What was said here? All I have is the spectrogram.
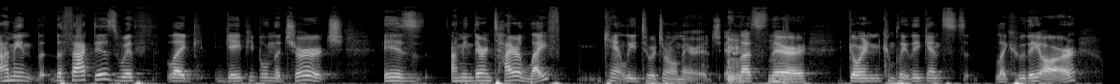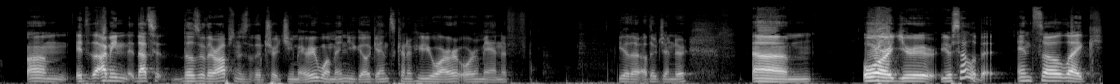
I mean, the, the fact is with, like, gay people in the church is, I mean, their entire life can't lead to eternal marriage unless they're going completely against like who they are. Um, it's I mean that's those are their options of the church. You marry a woman, you go against kind of who you are, or a man if you're the other gender, um, or you're you're celibate. And so like,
